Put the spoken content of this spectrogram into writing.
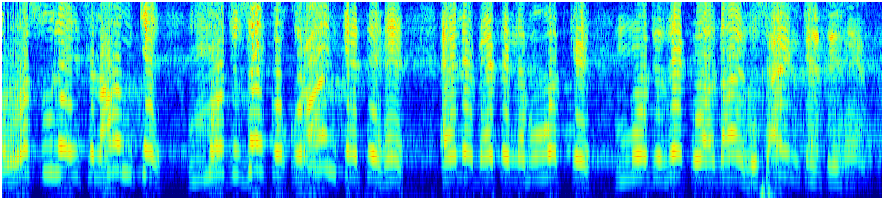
रसूल इस्लाम के मोजे को कुरान कहते हैं, अहले बैत नबूवत के मोजे को अजाय हुसैन कहते हैं।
